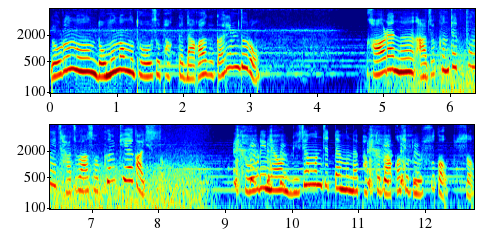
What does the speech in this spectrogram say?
여름은 너무너무 더워서 밖에 나가기가 힘들어. 가을에는 아주 큰 태풍이 자주 와서 큰 피해가 있어. 겨울이면 미세먼지 때문에 밖에 나가서 놀 수가 없어.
